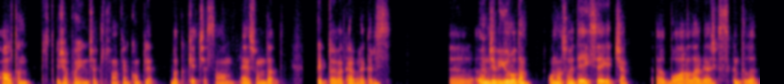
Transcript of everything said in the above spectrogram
altın, işte Japonya ince falan filan komple bakıp geçeceğiz tamam mı? En sonunda kriptoya bakar bırakırız. Ee, önce bir Euro'dan ondan sonra DXY'ye geçeceğim. Ee, bu aralar birazcık sıkıntılı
